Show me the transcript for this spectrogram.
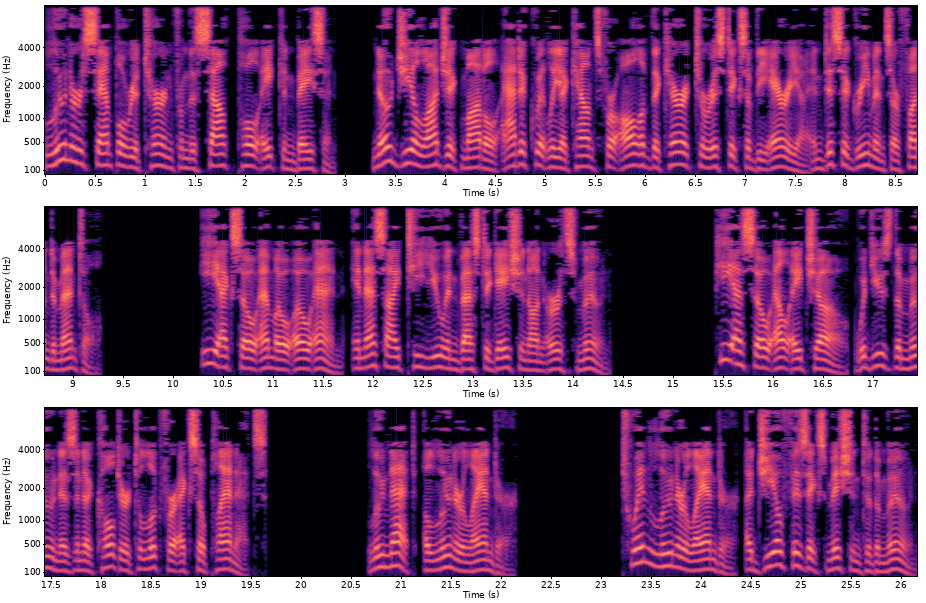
Lunar sample return from the South Pole Aitken Basin. No geologic model adequately accounts for all of the characteristics of the area and disagreements are fundamental. EXOMOON, in situ investigation on Earth's moon. PSOLHO, would use the Moon as an occulter to look for exoplanets. Lunette, a lunar lander. Twin Lunar Lander, a geophysics mission to the Moon.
